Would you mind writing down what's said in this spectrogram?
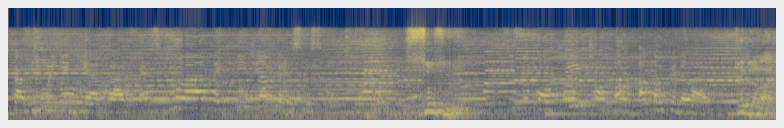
Kami menyediakan es buah, teh hijau, dan susu. susu Susu kopi, coklat, atau kedelai. kedelai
